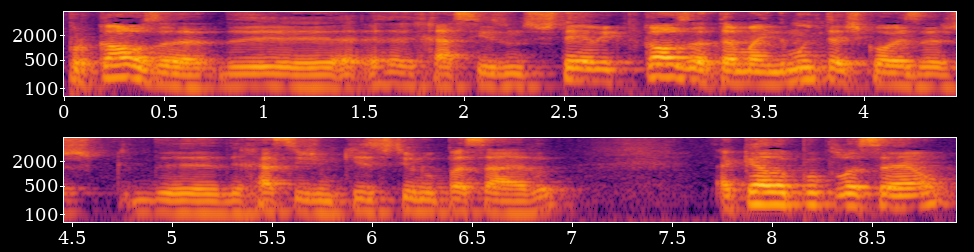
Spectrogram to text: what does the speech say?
por causa de eh, racismo sistémico, por causa também de muitas coisas de, de racismo que existiu no passado, aquela população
